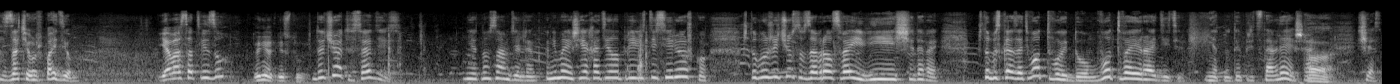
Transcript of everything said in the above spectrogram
зачем же пойдем? Я вас отвезу. Да нет, не стоит. Да что ты, садись. Нет, ну в самом деле, Ленка, понимаешь, я хотела привезти Сережку, чтобы уже Чусов забрал свои вещи, давай. Чтобы сказать, вот твой дом, вот твои родители. Нет, ну ты представляешь, а? А. Сейчас,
